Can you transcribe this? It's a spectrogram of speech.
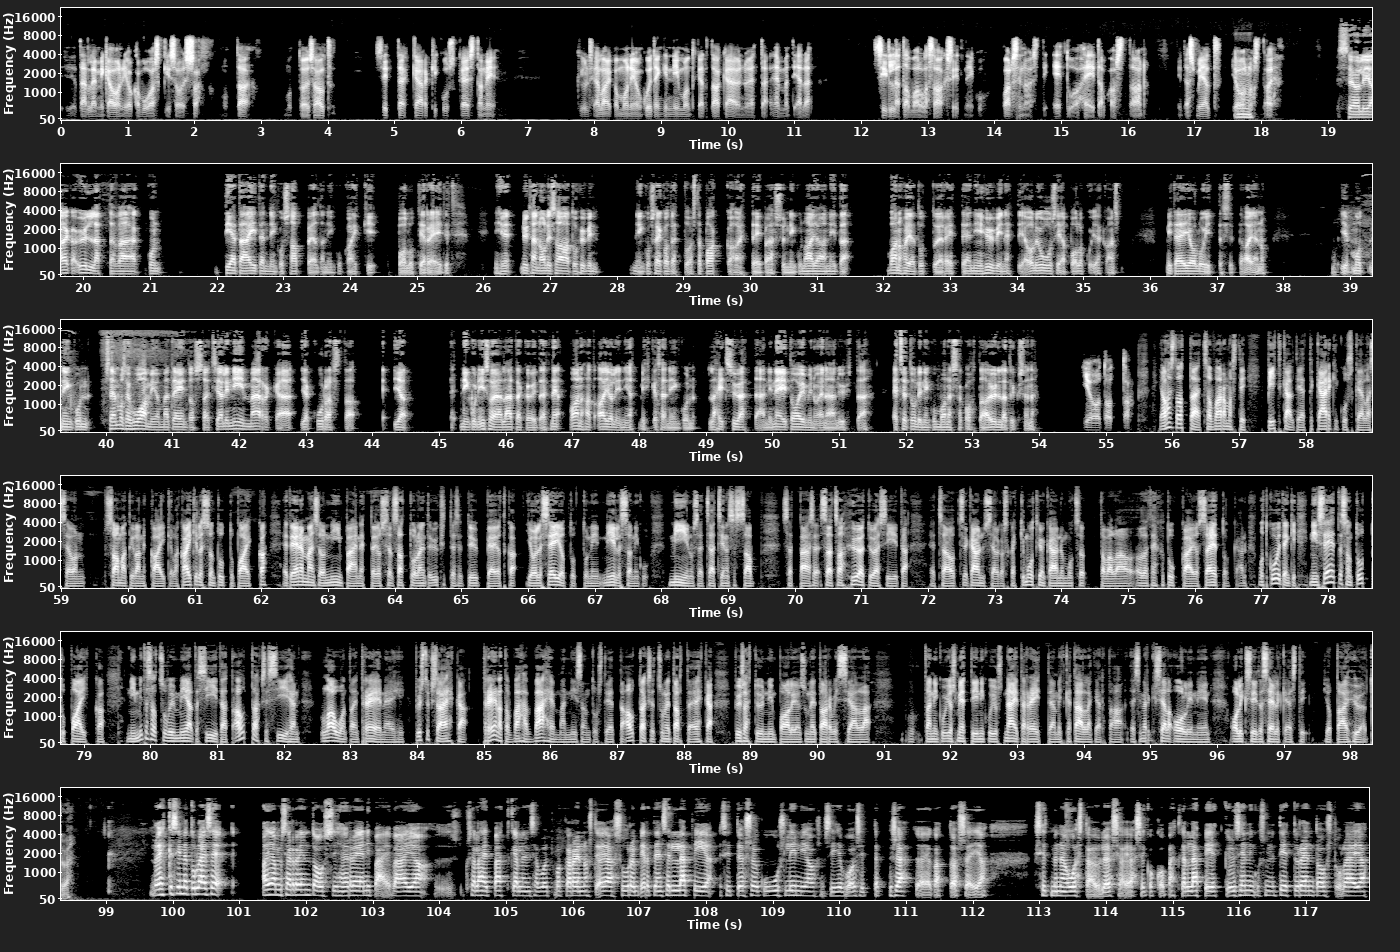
ja tälleen, mikä on joka vuosi kisoissa. Mutta mutta toisaalta sitten kärkikuskeista, niin kyllä siellä aika moni on kuitenkin niin monta kertaa käynyt, että en mä tiedä sillä tavalla saako siitä niin kuin varsinaisesti etua heitä vastaan. Mitäs mieltä Joonas tai? Se oli aika yllättävää, kun tietää itse niin kuin sappeelta niin kuin kaikki polut ja reitit. Niin nythän oli saatu hyvin niin kuin sekoitettua sitä pakkaa, ettei päässyt niin kuin ajaa niitä vanhoja tuttuja reittejä niin hyvin, että ja oli uusia polkuja kanssa, mitä ei ollut itse sitten ajanut. Mutta niin kun, semmoisen huomion mä tein tuossa, että siellä oli niin märkää ja kurasta ja niin kun isoja lätäköitä, että ne vanhat ajolinjat, mihinkä sä niin kun lähit syöttää, niin ne ei toiminut enää yhtään. Että se tuli niin kun monessa kohtaa yllätyksenä. Joo, totta. Ja onhan se totta, että se on varmasti pitkälti, että kärkikuskeella se on sama tilanne kaikilla. Kaikille se on tuttu paikka, että enemmän se on niin päin, että jos siellä sattuu olla niitä yksittäisiä tyyppejä, jotka, joille se ei ole tuttu, niin niille se on niinku miinus, että sä et sinänsä saa, sä et pääse, sä et saa hyötyä siitä, että sä oot käynyt siellä, koska kaikki muutkin on käynyt, mutta sä tavallaan otat ehkä tukkaa, jos sä et ole käynyt. Mutta kuitenkin, niin se, että se on tuttu paikka, niin mitä sä oot Suvin mieltä siitä, että auttaako se siihen lauantain treeneihin? Pystytkö sä ehkä treenata vähän vähemmän niin sanotusti, että auttaako, että sun ei tarvitse ehkä pysähtyä niin paljon, sun ei tarvi siellä, tai niin kuin, jos miettii niin kuin just näitä reittejä, mitkä tällä kertaa esimerkiksi siellä oli, niin oliko siitä selkeästi jotain hyötyä? No ehkä sinne tulee se ajamisen rentous siihen reenipäivään ja kun sä lähdet pätkälle, niin sä voit vaikka rennosti ajaa suurin piirtein sen läpi ja sitten jos on joku uusi linjaus, niin siihen voi sitten pysähtyä ja katsoa sen ja sitten mennään uudestaan ylös ja ajaa se koko pätkän läpi. Että kyllä se niin semmoinen tietty rentous tulee ja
